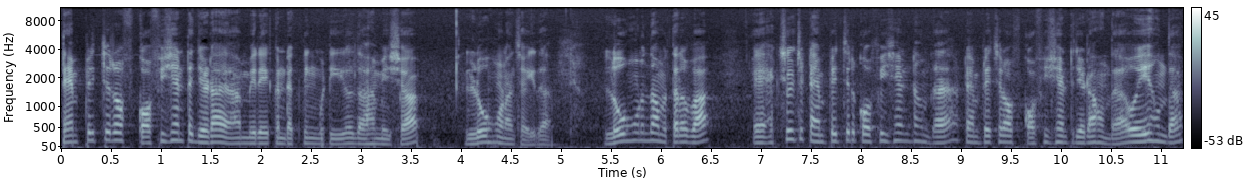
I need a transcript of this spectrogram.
temperature of coefficient ਜਿਹੜਾ ਆ, ਮੇਰੇ ਕੰਡਕਟਿੰਗ ਮਟੀਰੀਅਲ ਦਾ ਹਮੇਸ਼ਾ ਲੋ ਹੋਣਾ ਚਾਹੀਦਾ। ਲੋ ਹੋਣ ਦਾ ਮਤਲਬ ਆ ਐਕਚੁਅਲ ਚ ਟੈਂਪਰੇਚਰ ਕੋਫੀਸ਼ੀਐਂਟ ਹੁੰਦਾ ਹੈ ਟੈਂਪਰੇਚਰ ਆਫ ਕੋਫੀਸ਼ੀਐਂਟ ਜਿਹੜਾ ਹੁੰਦਾ ਉਹ ਇਹ ਹੁੰਦਾ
